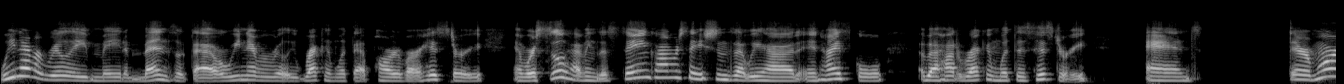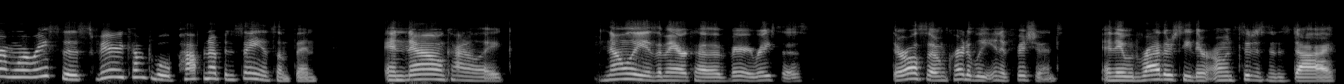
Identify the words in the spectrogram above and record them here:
We never really made amends with that, or we never really reckoned with that part of our history. And we're still having the same conversations that we had in high school about how to reckon with this history. And there are more and more racists very comfortable popping up and saying something. And now, kind of like, not only is America very racist, they're also incredibly inefficient, and they would rather see their own citizens die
